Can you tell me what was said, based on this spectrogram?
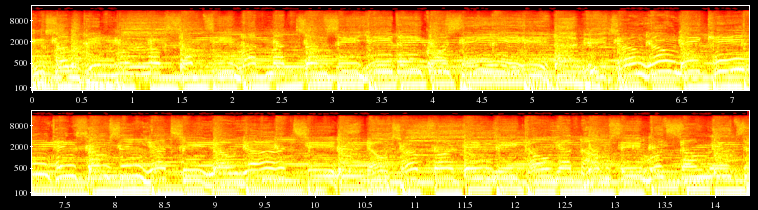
明信片没六十物尽是异地故事，如像有你倾听心声一次又一次，遊着在定义旧日憾事没甚了知，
